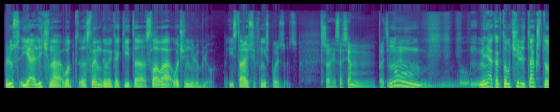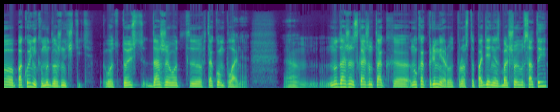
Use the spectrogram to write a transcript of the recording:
Плюс я лично вот э, сленговые какие-то слова очень не люблю и стараюсь их не использовать. Что, не совсем противное? Ну, меня как-то учили так, что покойника мы должны чтить. Вот, то есть даже вот э, в таком плане. Эм, Ну, даже, скажем так, э, ну, как пример, вот просто падение с большой высоты,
